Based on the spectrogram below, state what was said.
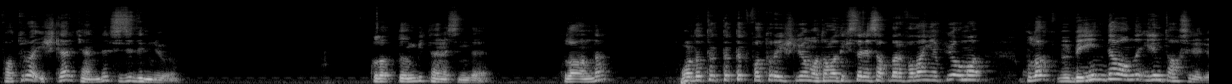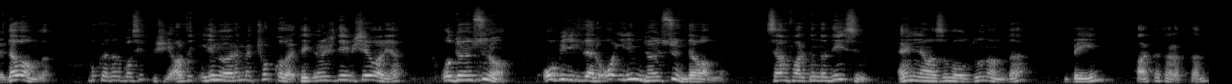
fatura işlerken de sizi dinliyorum. Kulaklığın bir tanesinde kulağında orada tık tık tık fatura işliyor, matematiksel hesaplar falan yapıyor ama kulak ve beyin devamlı ilim tahsil ediyor. Devamlı. Bu kadar basit bir şey. Artık ilim öğrenmek çok kolay. Teknoloji diye bir şey var ya. O dönsün o. O bilgiler, o ilim dönsün devamlı. Sen farkında değilsin. En lazım olduğun anda beyin arka taraftan,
